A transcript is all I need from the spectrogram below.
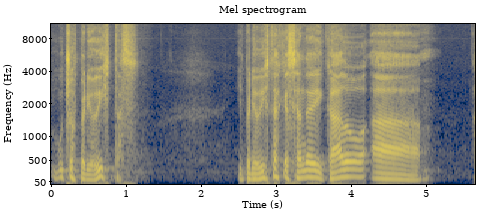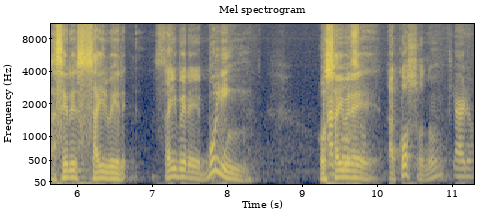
muchos periodistas y periodistas que se han dedicado a hacer cyber, cyberbullying o acoso, ¿no? Claro.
